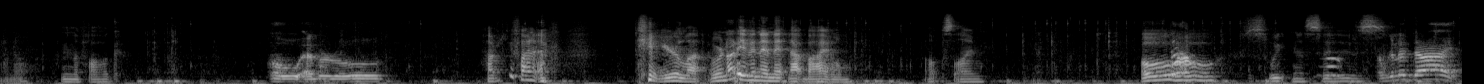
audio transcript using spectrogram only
Oh no. I'm in the fog. Oh, emerald. How did you find it? You're la- We're not even in it, that biome. Oh, slime. Oh, ah! sweetnesses. I'm gonna die.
